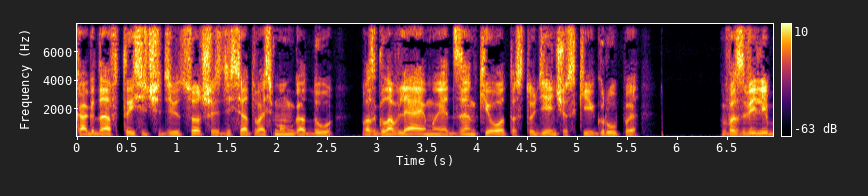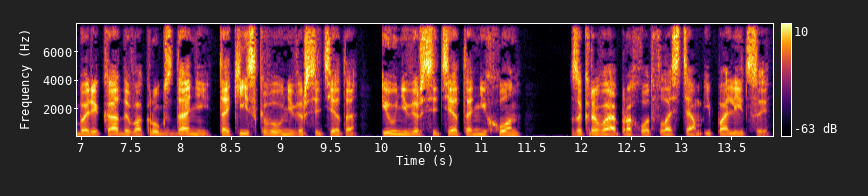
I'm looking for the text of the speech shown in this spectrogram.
Когда в 1968 году возглавляемые Дзенкиото студенческие группы возвели баррикады вокруг зданий Токийского университета и университета Нихон, закрывая проход властям и полиции,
